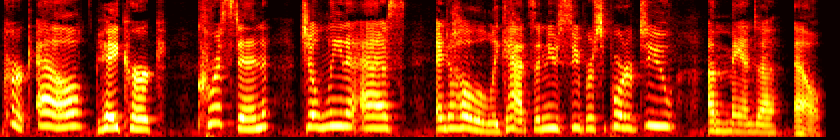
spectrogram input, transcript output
Kirk L, Hey Kirk, Kristen, Jelena S, and holy cats, a new super supporter too, Amanda L.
